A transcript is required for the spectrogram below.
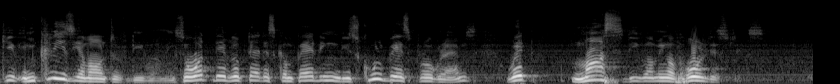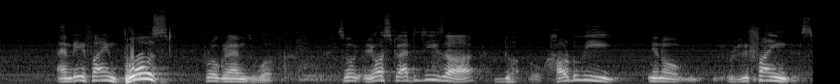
give increase the amount of deworming. So what they've looked at is comparing the school-based programs with mass deworming of whole districts. And they find those programs work. So your strategies are, do, how do we, you know, refine this?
